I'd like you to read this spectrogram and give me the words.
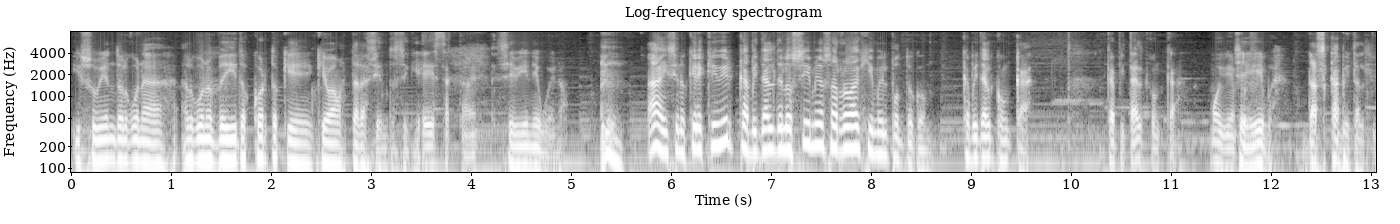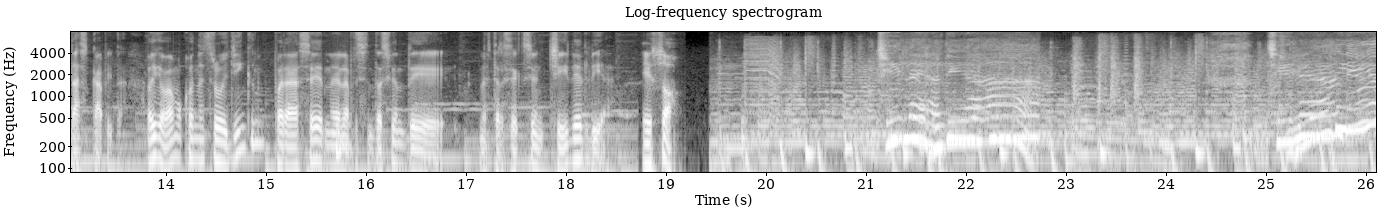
y subiendo algunas, algunos videitos cortos que, que vamos a estar haciendo. Así que Exactamente. se viene bueno. ah, y si nos quiere escribir, capitaldelosimios.gmail.com Capital con K. Capital con K. Muy bien. Sí, profe. pues, Das Capital. Das Capital. Oiga, vamos con nuestro jingle para hacer la presentación de nuestra sección Chile del día. Eso. Chile al día. Chile al día.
